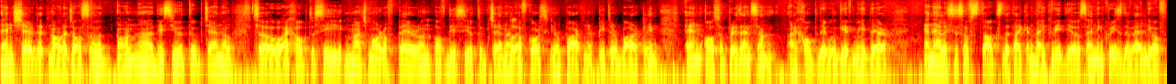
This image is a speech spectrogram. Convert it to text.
and share that knowledge also on uh, this YouTube channel. So I hope to see much more of Per on of this YouTube channel. Of course, your partner Peter Barklin, and also present some. I hope they will give me their analysis of stocks that I can make videos and increase the value of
